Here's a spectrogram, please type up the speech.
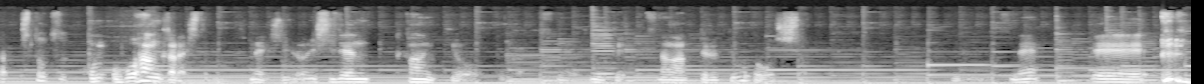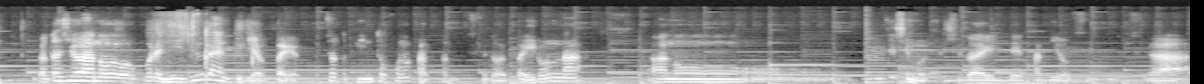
あの一つおご飯からしてもですね、非常に自然環境とかですね、風景につながってるということをおっしゃるんですね。で 私はあのこれ20代の時やっぱりちょっとピンとこなかったんですけど、やっぱりいろんな、あの自身も取材で旅をするんですが、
